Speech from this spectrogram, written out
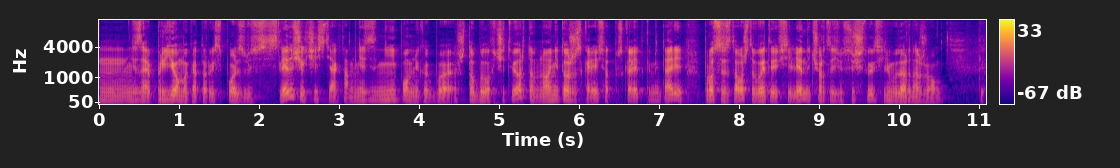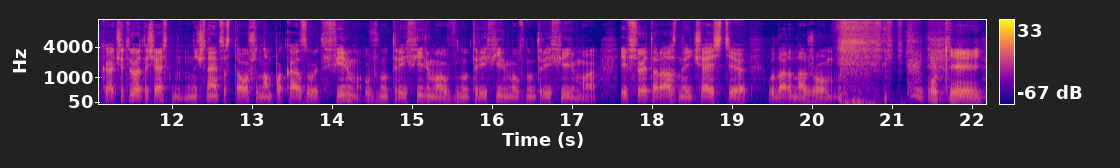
не знаю, приемы, которые использовались в следующих частях, там, не, не помню, как бы, что было в четвертом, но они тоже, скорее всего, отпускали этот комментарий просто из-за того, что в этой вселенной, черт возьми, существует фильм «Удар ножом». Так а четвертая часть начинается с того, что нам показывают фильм внутри фильма, внутри фильма, внутри фильма. И все это разные части удар ножом. Окей.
